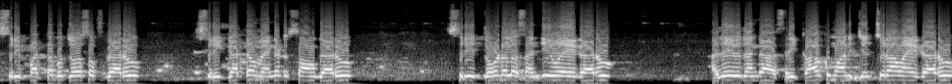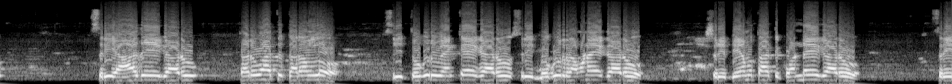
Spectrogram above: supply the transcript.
శ్రీ పట్టపు జోసఫ్ గారు శ్రీ గడ్డం వెంకటస్వామి గారు శ్రీ దూడల సంజీవయ్య గారు అదేవిధంగా శ్రీ కాకుమాని చెంచురామయ్య గారు శ్రీ ఆదయ్య గారు తరువాతి తరంలో శ్రీ తొగురు వెంకయ్య గారు శ్రీ తొగురు రమణయ్య గారు శ్రీ భీమతాటి కొండయ్య గారు శ్రీ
